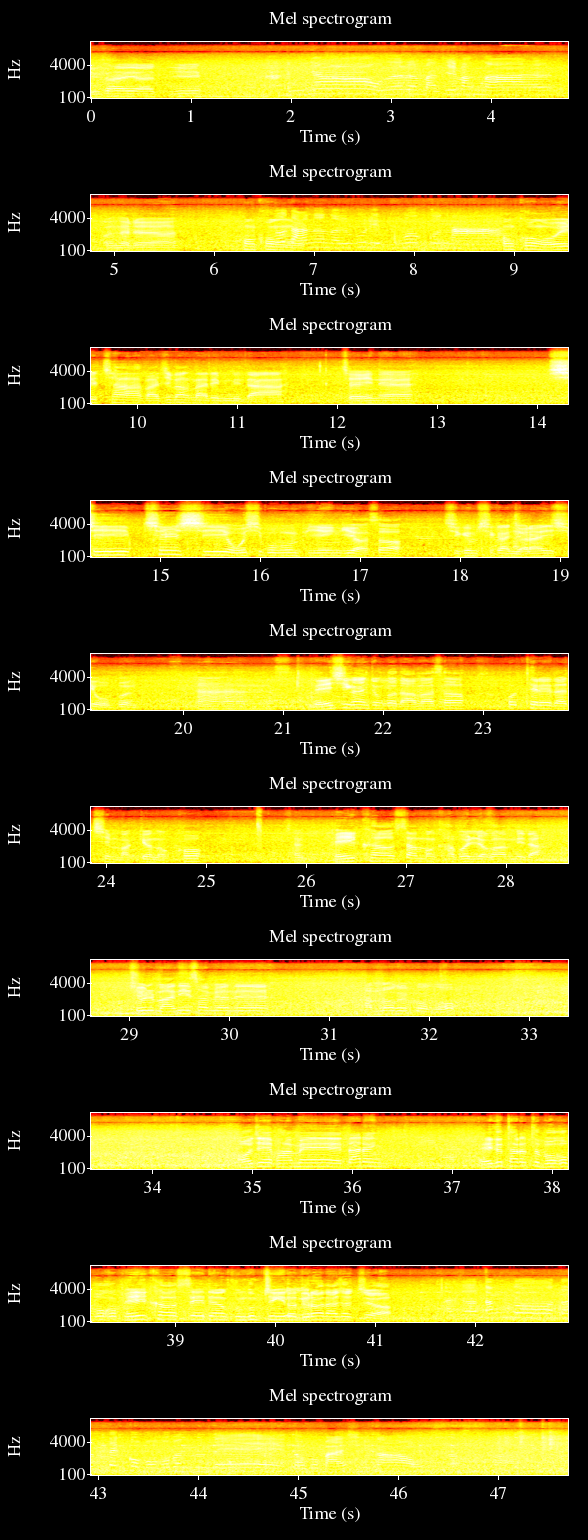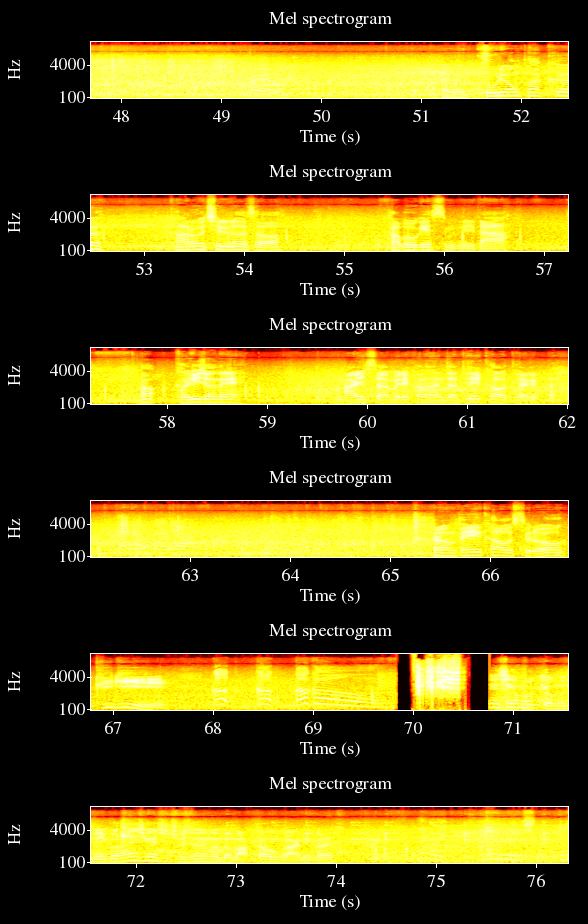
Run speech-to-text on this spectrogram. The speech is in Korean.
인사해야지. 안녕. 오늘은 마지막 날. 오늘은 홍콩 또 나는 얼굴이 부었구나. 홍콩 5일차 마지막 날입니다. 저희는 17시 55분 비행기여서 지금 시간 11시 5분 한 4시간 정도 남아서 호텔에다 짐 맡겨놓고 참 베이크하우스 한번 가보려고 합니다. 줄 많이 서면은 안 먹을 거고 어제 밤에 다른 에그타르트 먹어보고 베이크하우스에 대한 궁금증이 더 늘어나셨죠? 맞아. 땅도 딴데 거 먹어봤는데 너무 맛이가 없었어. 저는 구룡파크 가로질러서 가보겠습니다. 아, 가기 전에 아이스 아메리카노 한 잔 테이크아웃 해야겠다. 때려 때려. 그럼 베이크하우스로 귀기! 끄끄끄끄. 1시간밖에 없는데 이걸 1시간씩 줄 서는 건 너무 아까운 거 아닌가요? 한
